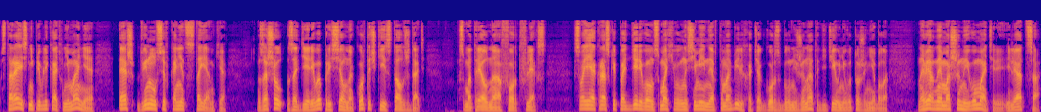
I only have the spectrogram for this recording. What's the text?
Стараясь не привлекать внимания, Эш двинулся в конец стоянки. Зашел за дерево, присел на корточки и стал ждать. Смотрел на Ford Flex — Своей окраской под дерево он смахивал на семейный автомобиль, хотя Горс был не женат, и детей у него тоже не было. Наверное, машина его матери или отца.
